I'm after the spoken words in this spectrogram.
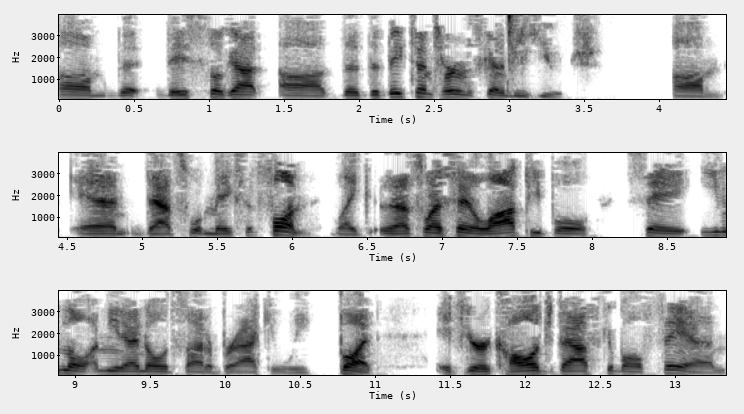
um, the, they still got, uh, the, the Big Ten tournament is going to be huge. Um, and that's what makes it fun. Like, that's why I say a lot of people say, even though, I mean, I know it's not a bracket week, but if you're a college basketball fan,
